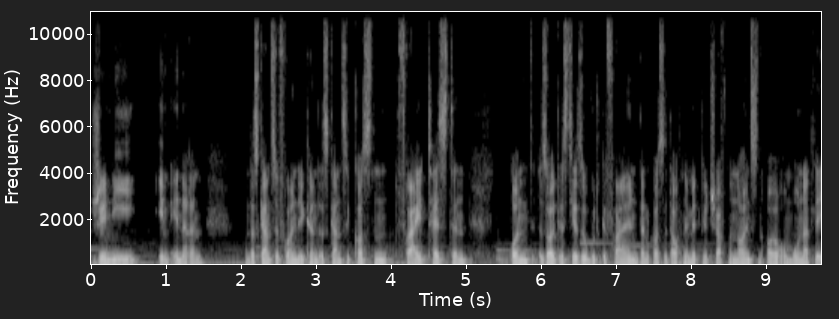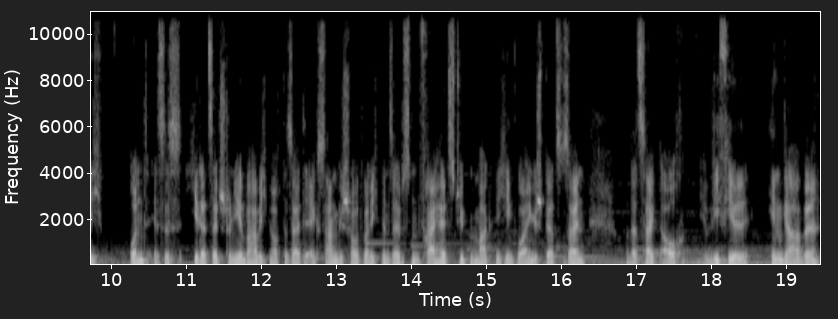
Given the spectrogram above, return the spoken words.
Genie im Inneren. Und das Ganze, Freunde, ihr könnt das Ganze kostenfrei testen. Und sollte es dir so gut gefallen, dann kostet auch eine Mitgliedschaft nur 19 Euro monatlich. Und es ist jederzeit stornierbar, habe ich mir auf der Seite extra angeschaut, weil ich bin selbst ein Freiheitstyp und mag nicht irgendwo eingesperrt zu sein. Und da zeigt auch, wie viel Hingabe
